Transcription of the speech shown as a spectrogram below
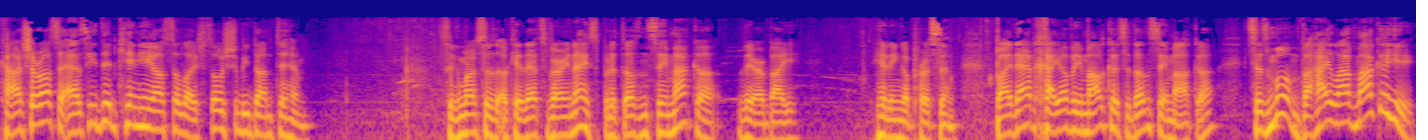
kasharasa, as he did, kinyasalosh, so should be done to him. So Gemara says, okay, that's very nice, but it doesn't say maka there by hitting a person. By that chayav malkas, it doesn't say maka. It says mum v'hai lav makahi.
